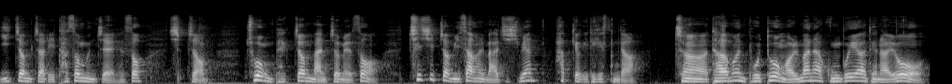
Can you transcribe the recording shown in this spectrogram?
2점짜리 5문제 해서 10점, 총 100점 만점에서 70점 이상을 맞으시면 합격이 되겠습니다. 자, 다음은 보통 얼마나 공부해야 되나요?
